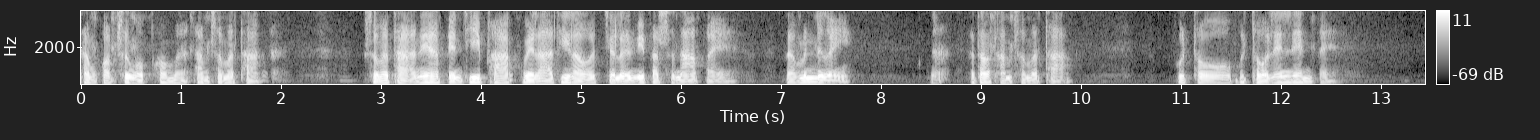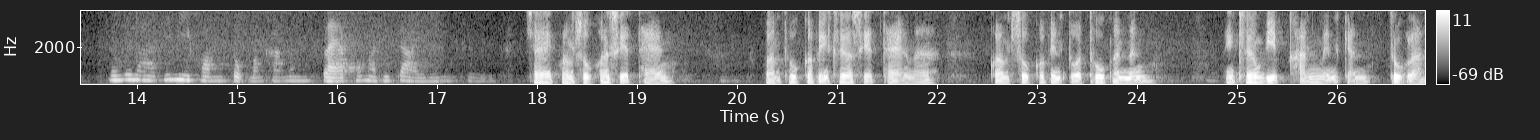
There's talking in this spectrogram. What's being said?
ทำความสงบเข้ามาทำสมถะ สมถะเนี่ยเป็นที่พักเวลาที่เราเจริญวิปัสสนาไป แล้วมันเหนื่อยนะก็ต้องทำสมถะ พุทโธ พุทโธเล่นๆไปแล้วเวลาที่มีความสุขบางครั้งมันแปลเข้ามาที่ใจนี่มันคือ ใช่ความสุขก็เสียดแทง ความทุกข์ก็เป็นเครื่องเสียดแทงนะ ความสุขก็เป็นตัวทุกข์อันหนึ่ง เป็นเครื่องบีบคั้นเหมือนกัน ถูกแล้ว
